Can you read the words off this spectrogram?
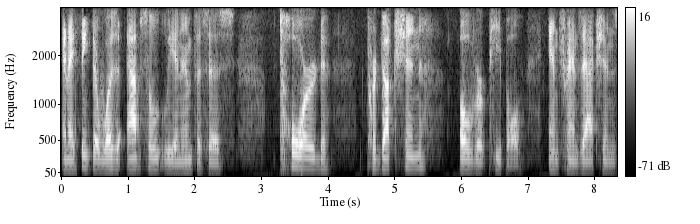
And I think there was absolutely an emphasis toward production over people and transactions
